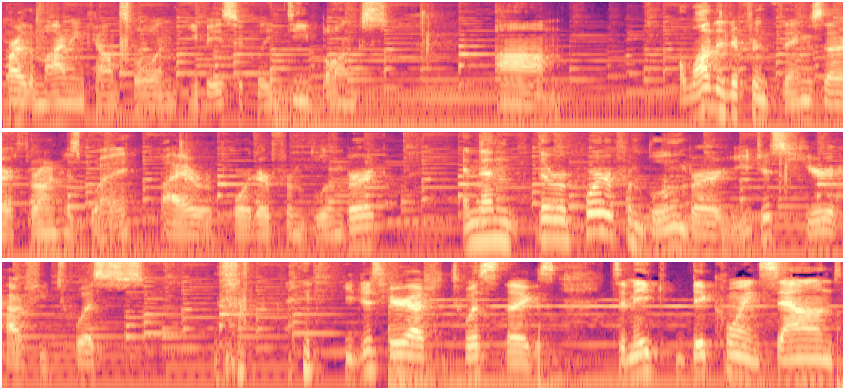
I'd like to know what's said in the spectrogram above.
part of the mining council, and he basically debunks um, a lot of different things that are thrown his way by a reporter from Bloomberg. And then the reporter from Bloomberg, you just hear how she twists. you just hear how she twists things to make Bitcoin sound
